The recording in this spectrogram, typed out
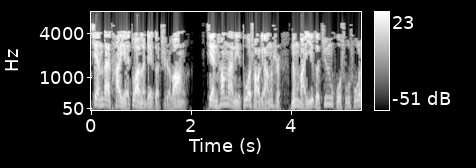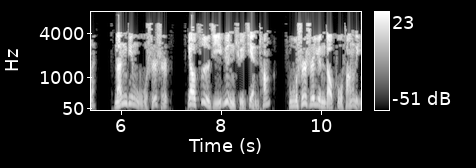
现在他也断了这个指望了。建昌那里多少粮食能把一个军户赎出来？南丁五十石要自己运去建昌，五十石运到库房里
